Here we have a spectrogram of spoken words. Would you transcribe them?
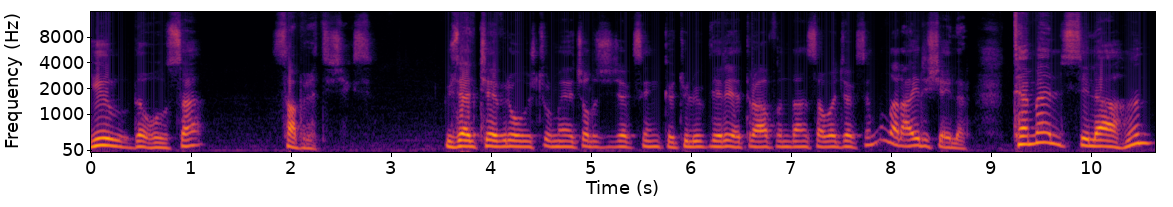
yılda olsa sabredeceksin. Güzel çevre oluşturmaya çalışacaksın, kötülükleri etrafından savacaksın. Bunlar ayrı şeyler. Temel silahın,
